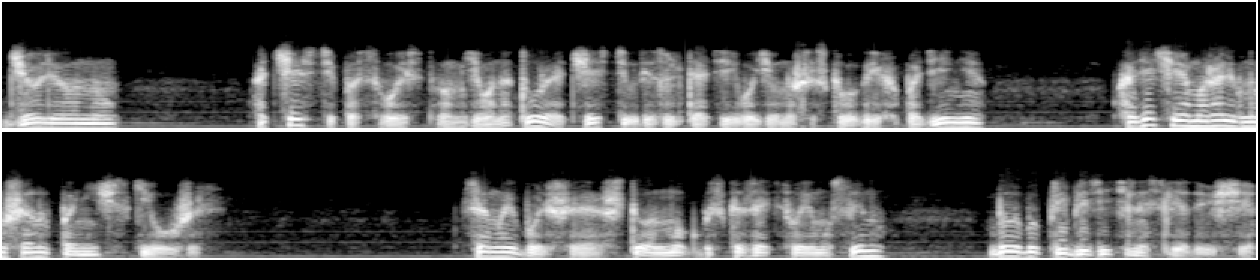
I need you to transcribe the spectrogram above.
Джолиону Отчасти по свойствам его натуры, отчасти в результате его юношеского грехопадения, ходячая мораль внушала панический ужас. Самое большее, что он мог бы сказать своему сыну, было бы приблизительно следующее.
